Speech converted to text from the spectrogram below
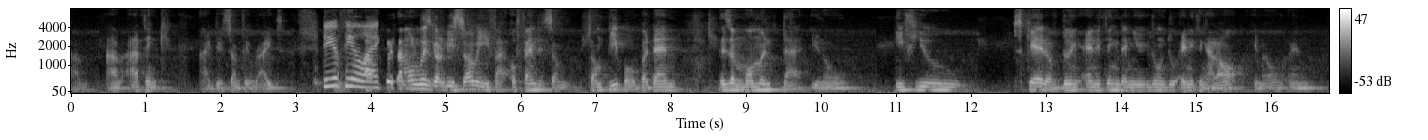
Um, I, I think I did something right. Do you feel um, like I'm always going to be sorry if I offended some some people, but then there's a moment that you know if you scared of doing anything, then you don't do anything at all, you know. And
